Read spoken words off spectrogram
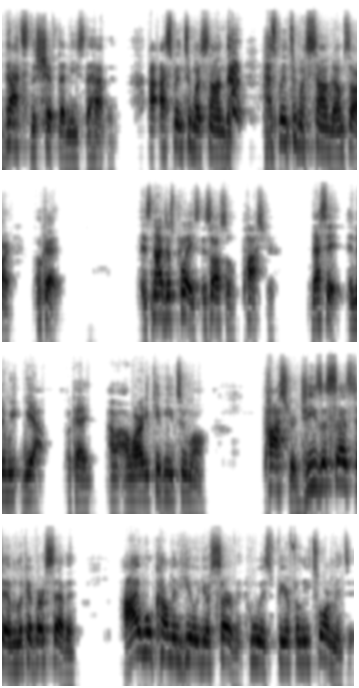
That's the shift that needs to happen. I, I spend too much time there. I spend too much time there. I'm sorry. Okay. It's not just place, it's also posture. That's it. And then we, we out. Okay. I'm, I'm already keeping you too long. Posture. Jesus says to him, look at verse 7 I will come and heal your servant who is fearfully tormented.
